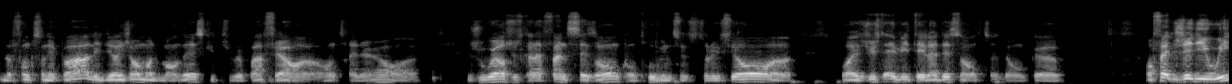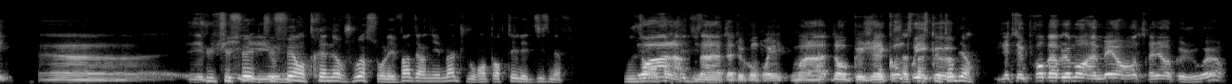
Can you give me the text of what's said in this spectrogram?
ne fonctionnait pas, les dirigeants m'ont demandé, est-ce que tu veux pas faire entraîneur, joueur jusqu'à la fin de saison, qu'on trouve une solution juste éviter la descente. Donc, euh, en fait, j'ai dit oui. Euh, et tu, puis, tu, fais, tu fais entraîneur-joueur sur les 20 derniers matchs, vous remportez les 19. voilà, tu as tout compris. Voilà, donc j'ai compris que j'étais probablement un meilleur entraîneur que joueur.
